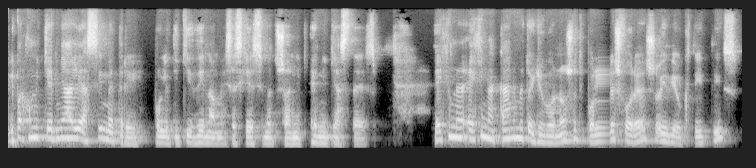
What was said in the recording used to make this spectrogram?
Υπάρχουν και μια άλλη ασύμετρη πολιτική δύναμη σε σχέση με τους ενοικιαστές. Έχει, έχει να κάνει με το γεγονός ότι πολλές φορές ο ιδιοκτήτης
